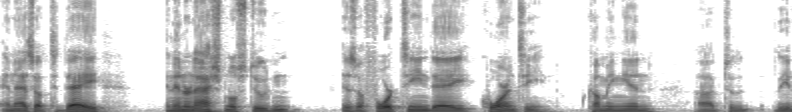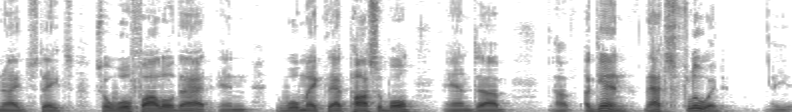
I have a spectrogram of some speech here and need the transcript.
and as of today, an international student is a 14 day quarantine coming in uh, to the United States. So we'll follow that and we'll make that possible. And uh, uh, again, that's fluid. You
